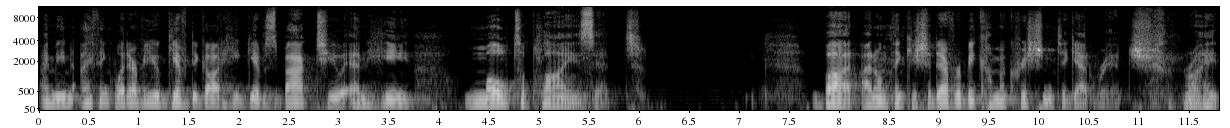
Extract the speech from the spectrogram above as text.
I mean, I think whatever you give to God, He gives back to you and He multiplies it. But I don't think you should ever become a Christian to get rich, right?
